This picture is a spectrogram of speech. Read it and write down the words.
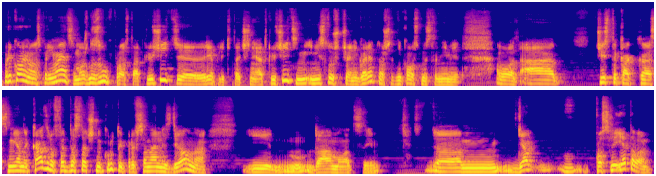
прикольно воспринимается, можно звук просто отключить, э, реплики точнее, отключить и не слушать, что они говорят, потому что это никакого смысла не имеет. Вот. А чисто как э, смена кадров, это достаточно круто и профессионально сделано. И да, молодцы. Эм, я после этого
